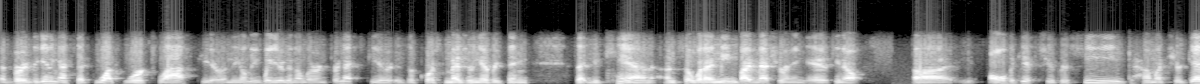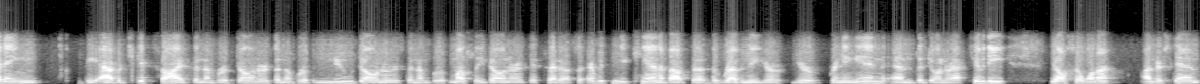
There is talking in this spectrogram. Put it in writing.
at the very beginning. I said what worked last year, and the only way you're going to learn for next year is, of course, measuring everything that you can. And so what I mean by measuring is, you know, uh, all the gifts you've received, how much you're getting, the average gift size, the number of donors, the number of new donors, the number of monthly donors, et cetera. So everything you can about the, the revenue you're, you're bringing in and the donor activity. You also want to understand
